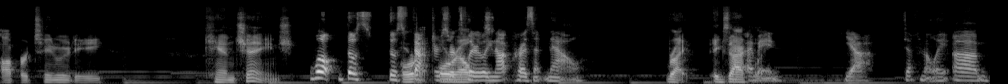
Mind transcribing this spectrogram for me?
opportunity, can change. Well, those those or, factors or are else. clearly not present now. Right. Exactly. I mean, yeah, definitely. Um,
